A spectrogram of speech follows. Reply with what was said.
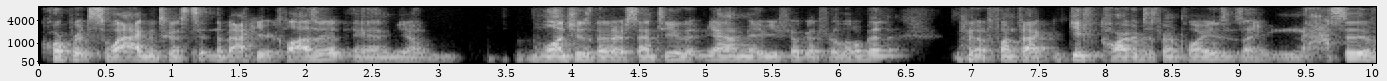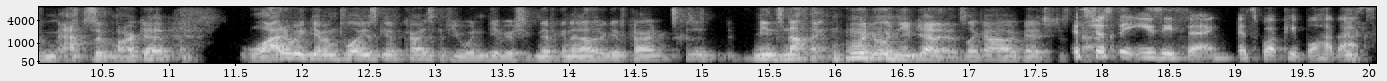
corporate swag that's going to sit in the back of your closet and you know lunches that are sent to you that yeah maybe you feel good for a little bit fun fact gift cards for employees is a massive massive market why do we give employees gift cards if you wouldn't give your significant other gift card it's because it means nothing when you get it it's like oh okay it's just it's just the easy thing it's what people have access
